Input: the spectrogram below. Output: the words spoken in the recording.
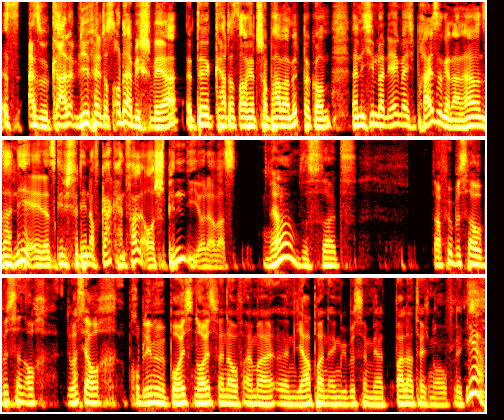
es, also gerade mir fällt das unheimlich schwer. Dirk hat das auch jetzt schon ein paar Mal mitbekommen, wenn ich ihm dann irgendwelche Preise genannt habe und sage, nee, ey, das gebe ich für den auf gar keinen Fall aus. Spinnen die oder was? Ja, das ist halt. Dafür bist du aber ein bisschen auch. Du hast ja auch Probleme mit Boys Noise, wenn er auf einmal in Japan irgendwie ein bisschen mehr Ballertechno auflegt. Ja.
